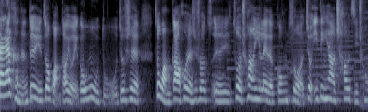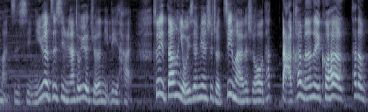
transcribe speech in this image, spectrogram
大家可能对于做广告有一个误读，就是做广告或者是说呃做创意类的工作，就一定要超级充满自信，你越自信，人家就越觉得你厉害。所以当有一些面试者进来的时候，他打开门的那一刻，他的他的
